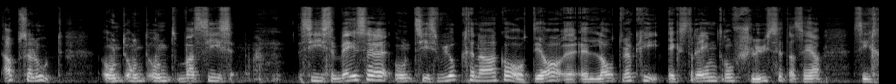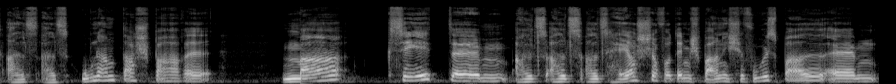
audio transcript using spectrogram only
Absolut. Und, und, und was sein, sein Wesen und sein Wirken angeht, ja, er lässt wirklich extrem darauf schliessen, dass er sich als, als unantastbare Mann sieht ähm, als, als, als Herrscher von dem spanischen Fußball, ähm,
